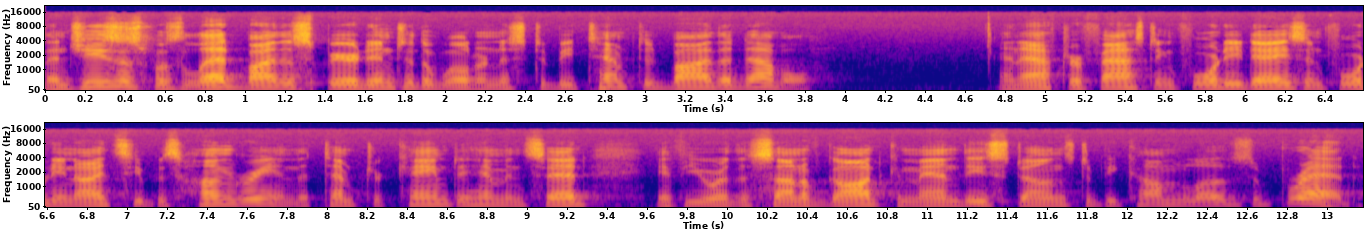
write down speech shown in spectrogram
Then Jesus was led by the Spirit into the wilderness to be tempted by the devil. And after fasting forty days and forty nights, he was hungry, and the tempter came to him and said, If you are the Son of God, command these stones to become loaves of bread.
